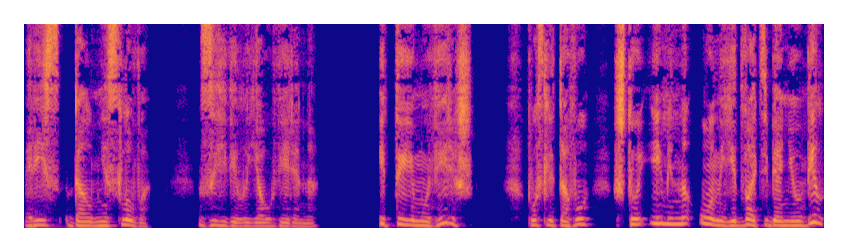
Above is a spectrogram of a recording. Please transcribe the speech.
Рис дал мне слово, заявила я уверенно. И ты ему веришь? После того, что именно он едва тебя не убил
